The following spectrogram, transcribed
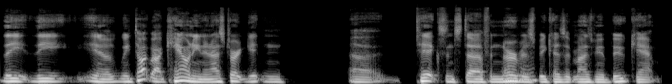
the the you know we talk about counting, and I start getting uh, ticks and stuff and nervous because it reminds me of boot camp.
